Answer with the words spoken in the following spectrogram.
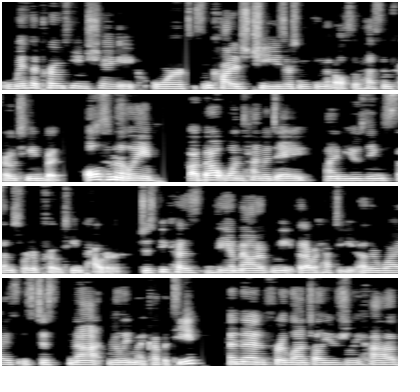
with a protein shake or some cottage cheese or something that also has some protein. But ultimately, about one time a day, I'm using some sort of protein powder just because the amount of meat that I would have to eat otherwise is just not really my cup of tea. And then for lunch, I'll usually have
